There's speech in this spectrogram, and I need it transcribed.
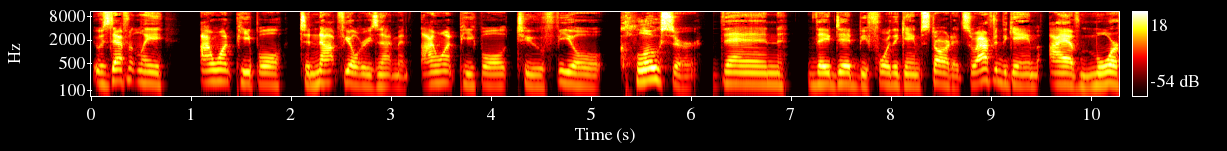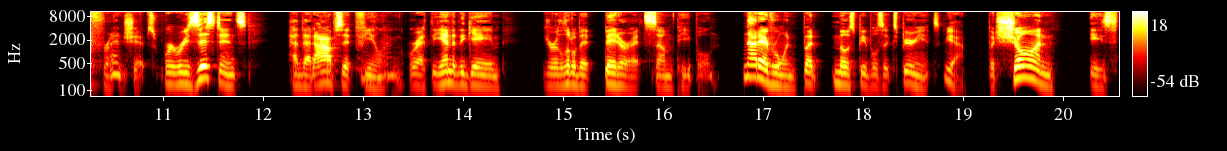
it was definitely I want people to not feel resentment. I want people to feel closer than they did before the game started. So after the game, I have more friendships. Where Resistance had that opposite mm-hmm. feeling, where at the end of the game, you're a little bit bitter at some people. Not everyone, but most people's experience. Yeah. But Sean is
